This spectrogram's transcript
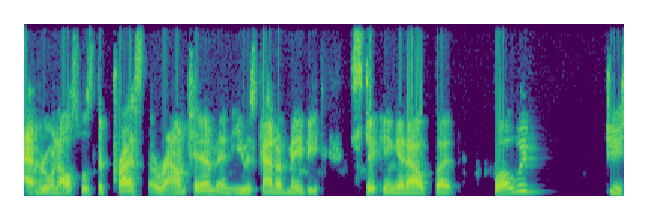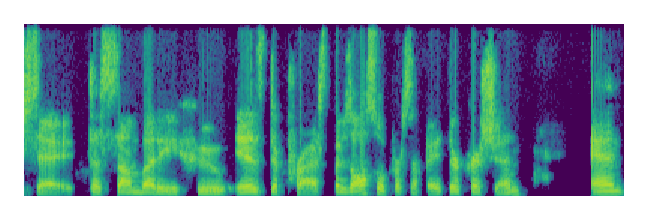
everyone else was depressed around him and he was kind of maybe sticking it out but what would you say to somebody who is depressed, but is also a person of faith? They're Christian, and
